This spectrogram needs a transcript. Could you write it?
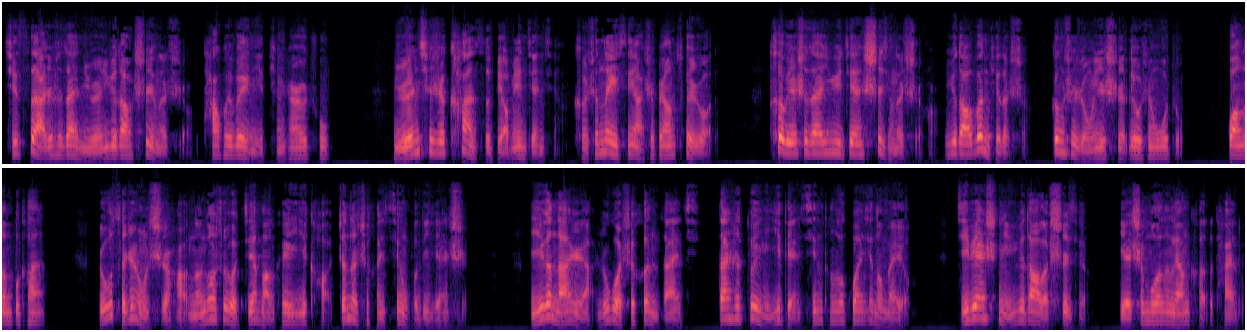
其次啊，就是在女人遇到事情的时候，她会为你挺身而出。女人其实看似表面坚强，可是内心啊是非常脆弱的。特别是在遇见事情的时候，遇到问题的时候，更是容易是六神无主、慌乱不堪。如此这种时候，能够说有肩膀可以依靠，真的是很幸福的一件事。一个男人啊，如果是和你在一起，但是对你一点心疼和关心都没有，即便是你遇到了事情，也是模棱两可的态度，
